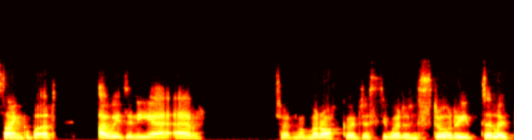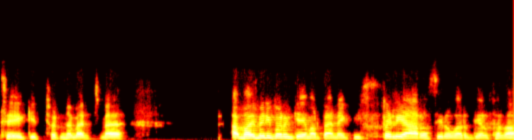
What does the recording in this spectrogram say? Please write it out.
sa'n gwybod. A wedyn ni, e, er twyd, mae Morocco jyst i fod yn stori dylwyth teg i'r twrnament yma. A mae'n mynd i fod yn gêm arbennig. Fi ffili aros i'r awyrgylch yma.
